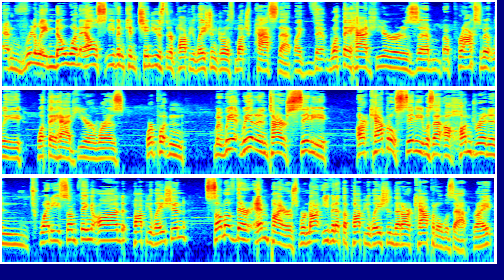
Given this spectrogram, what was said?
and really no one else even continues their population growth much past that. Like, the, what they had here is um, approximately what they had here, whereas we're putting... I mean, we we had an entire city our capital city was at 120 something odd population. Some of their empires were not even at the population that our capital was at, right?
